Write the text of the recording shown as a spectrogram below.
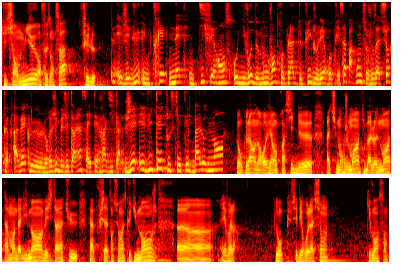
tu te sens mieux en faisant ça, fais-le et j'ai vu une très nette différence au niveau de mon ventre plat depuis que je l'ai repris. Ça par contre, je vous assure qu'avec le, régime végétarien, ça a été radical. J'ai évité tout ce qui était ballonnement. Donc là, on en revient au principe de bah, tu manges moins, tu ballonnes moins, tu as moins d'aliments. Végétarien, tu fais plus attention à ce que tu manges. Euh, et voilà. Donc, c'est des relations qui vont ensemble.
